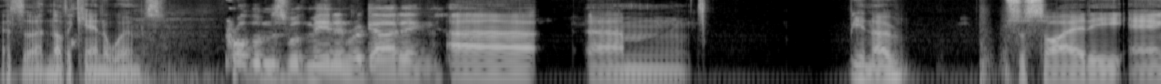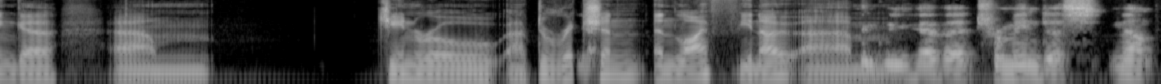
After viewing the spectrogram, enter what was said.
That's another can of worms. problems with men in regarding Uh, um, you know, society, anger, um, general uh, direction in life. You know, I think um, we have a tremendous amount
